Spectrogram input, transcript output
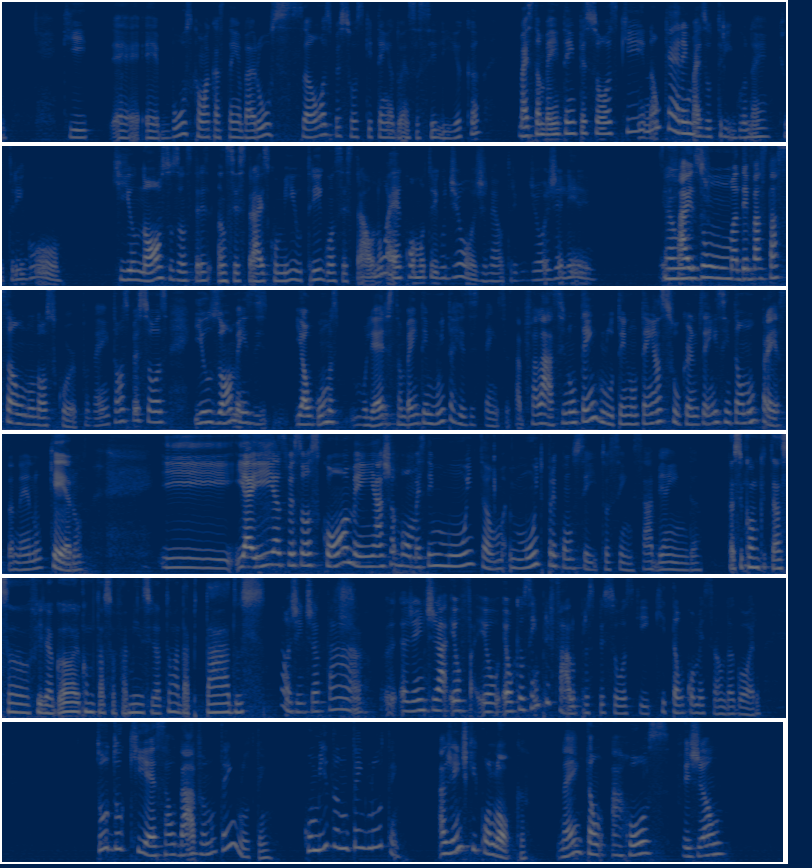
que é, é, buscam a castanha baru são as pessoas que têm a doença celíaca, mas também tem pessoas que não querem mais o trigo, né? Que o trigo que os nossos ancestrais comiam, o trigo ancestral, não é como o trigo de hoje, né? O trigo de hoje, ele é faz outro. uma devastação no nosso corpo, né? Então, as pessoas... E os homens e algumas mulheres também têm muita resistência, sabe? Falar, ah, se não tem glúten, não tem açúcar, não tem isso, então não presta, né? Não quero. E, e aí as pessoas comem e acham bom, mas tem muita, muito preconceito, assim, sabe, ainda. Assim, como que tá sua filha agora? Como tá sua família? Vocês já estão adaptados? Não, a gente já tá... A gente já... Eu, eu, é o que eu sempre falo para as pessoas que estão começando agora. Tudo que é saudável não tem glúten. Comida não tem glúten. A gente que coloca, né? Então, arroz, feijão,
